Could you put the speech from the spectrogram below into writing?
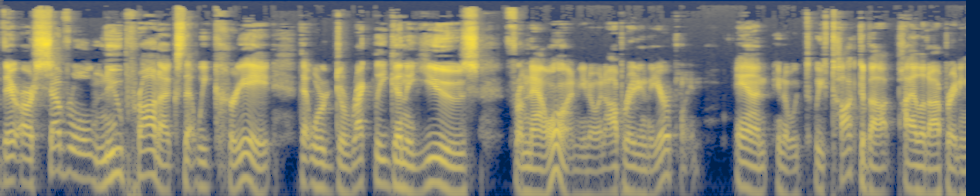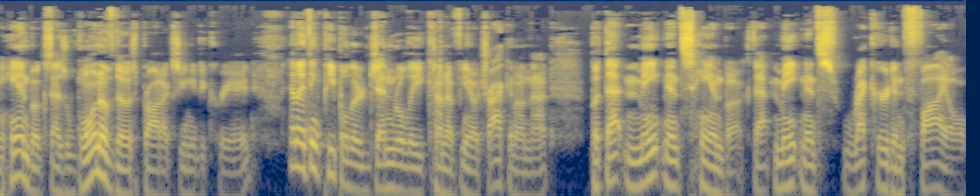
There are several new products that we create that we're directly going to use from now on, you know, in operating the airplane. And, you know, we've talked about pilot operating handbooks as one of those products you need to create. And I think people are generally kind of, you know, tracking on that. But that maintenance handbook, that maintenance record and file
